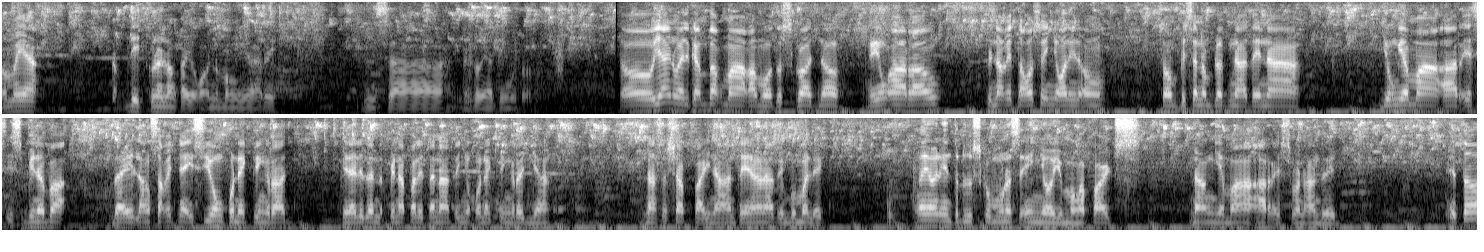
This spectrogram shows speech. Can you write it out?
Mamaya, update ko na lang kayo kung ano mangyayari dun sa gagawin nating motor. So, yan. Welcome back mga Kamoto Squad. No? Ngayong araw, pinakita ko sa inyo kanina ang sa umpisa ng vlog natin na yung Yamaha RS is binaba dahil ang sakit niya is yung connecting rod pinalitan, pinapalitan natin yung connecting rod niya nasa shop pa, inaantay na natin bumalik ngayon introduce ko muna sa inyo yung mga parts ng Yamaha RS100 ito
